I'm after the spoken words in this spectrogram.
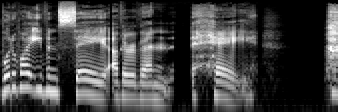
what do I even say other than hey?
